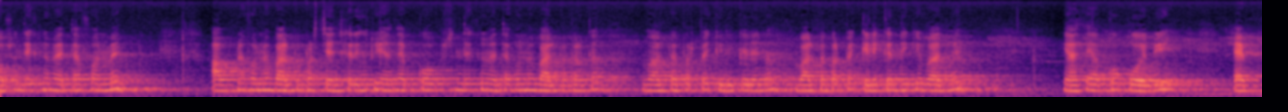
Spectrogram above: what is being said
ऑप्शन देखने में आता है फ़ोन में। आप अपने फ़ोन में वाल पेपर चेंज करेंगे तो यहाँ से आपको ऑप्शन देखने में आता है फ़ोन में वाल पेपर का। वाल पेपर पर क्लिक कर लेना वाल पेपर पर क्लिक करने के बाद में यहाँ से आपको कोई भी ऐप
